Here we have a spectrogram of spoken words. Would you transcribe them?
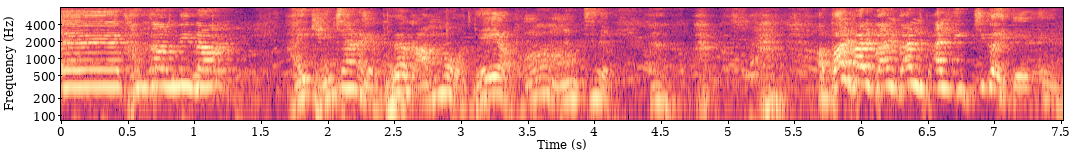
에 감사합니다 아이 괜찮아요. 벽 안 먹어도 돼요. 어, 어. 아, 빨리 빨리 빨리 빨리 빨리 찍어야 돼.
